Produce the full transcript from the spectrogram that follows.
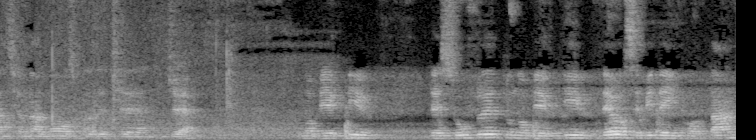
național 19G, un obiectiv de suflet, un obiectiv deosebit de important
